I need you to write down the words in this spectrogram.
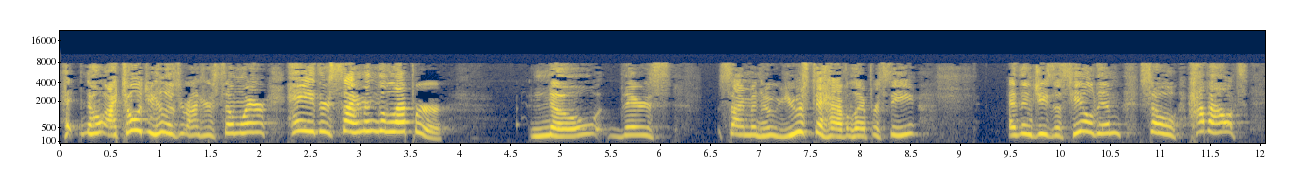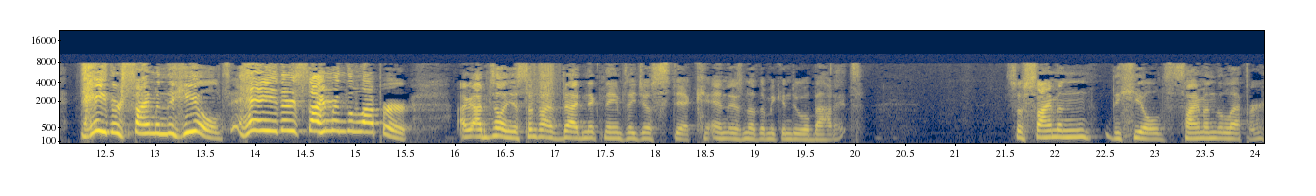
Hey, no, I told you he lives around here somewhere. Hey, there's Simon the leper. No, there's Simon who used to have leprosy, and then Jesus healed him. So how about, hey, there's Simon the healed. Hey, there's Simon the leper. I, I'm telling you, sometimes bad nicknames, they just stick, and there's nothing we can do about it. So Simon the healed, Simon the leper,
